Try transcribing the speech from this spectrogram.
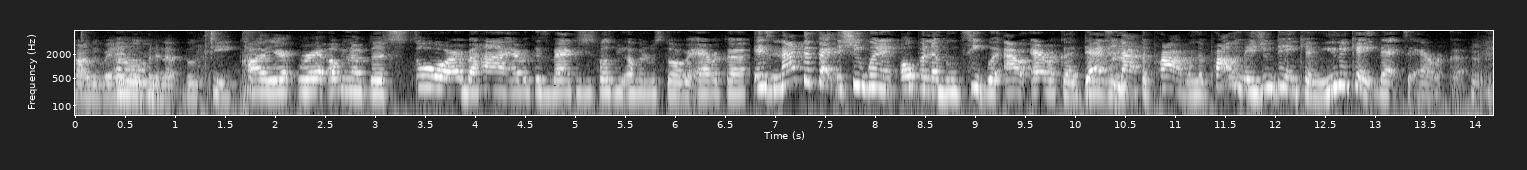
Karlie Redd um, opening up boutique. Karlie Redd opening up the store behind Erica's back because she's supposed to be opening the store with Erica. It's not the fact that she went and opened a boutique without Erica. That's mm-hmm. not the problem. The problem is you didn't communicate that to Erica mm-hmm.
